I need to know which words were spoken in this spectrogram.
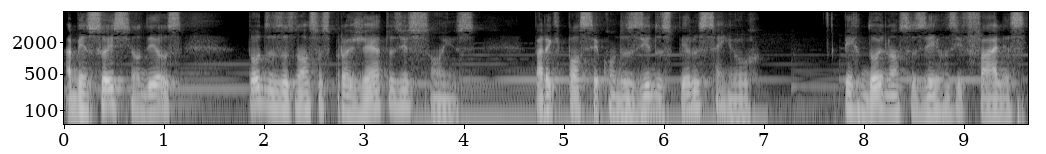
Abençoe, Senhor Deus, todos os nossos projetos e sonhos, para que possam ser conduzidos pelo Senhor. Perdoe nossos erros e falhas,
